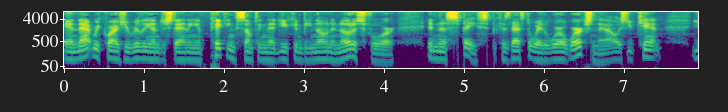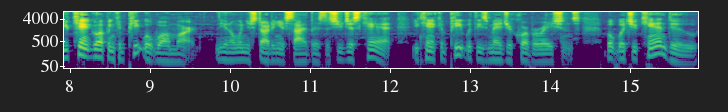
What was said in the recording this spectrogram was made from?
and that requires you really understanding and picking something that you can be known and noticed for in this space because that's the way the world works now is you can't you can't go up and compete with Walmart you know when you're starting your side business. You just can't. You can't compete with these major corporations. But what you can do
